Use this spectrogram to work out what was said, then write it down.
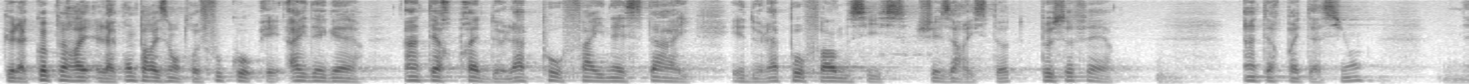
que la, comparaison entre Foucault et Heidegger interprète de l'apophinestai et de l'apophansis chez Aristote peut se faire. Interprétation, euh,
